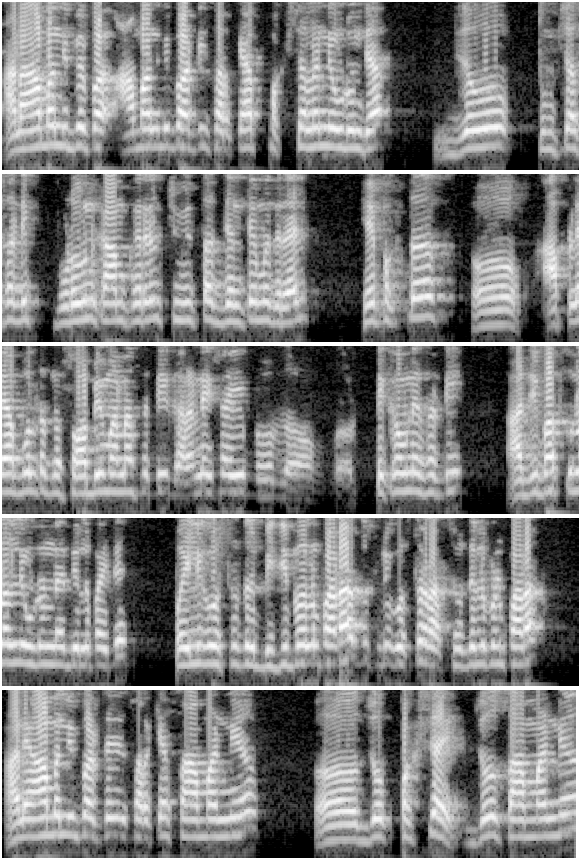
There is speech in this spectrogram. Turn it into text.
आणि आम आदमी आम आदमी पार्टी सारख्या पक्षाला निवडून द्या. जो तुमच्यासाठी पुढवून काम करेल चोवीस तास जनतेमध्ये राहील. हे फक्त आपल्या बोलतात ना स्वाभिमानासाठी घराणेशाही टिकवण्यासाठी अजिबात कुणाला निवडून नाही दिलं पाहिजे. पहिली गोष्ट तर बीजेपीला पण पाडा दुसरी गोष्ट राष्ट्रवादीला पण पाडा. आणि आम आदमी पार्टी सारख्या सामान्य जो पक्ष आहे जो सामान्य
